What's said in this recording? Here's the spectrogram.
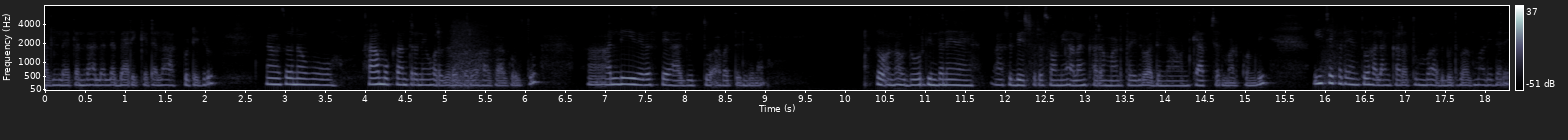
ಆಗಲಿಲ್ಲ. ಯಾಕಂದರೆ ಅಲ್ಲೆಲ್ಲ ಬ್ಯಾರಿಕೇಡ್ ಎಲ್ಲ ಹಾಕ್ಬಿಟ್ಟಿದ್ರು. ಸೊ ನಾವು ಆ ಮುಖಾಂತರನೇ ಹೊರಗಡೆ ಬರೋ ಹಾಗಾಗೋಯಿತು. ಅಲ್ಲಿ ವ್ಯವಸ್ಥೆ ಆಗಿತ್ತು ಆವತ್ತಿನ ದಿನ. ಸೊ ನಾವು ದೂರದಿಂದನೇ ಸಿದ್ದೇಶ್ವರ ಸ್ವಾಮಿ ಅಲಂಕಾರ ಮಾಡ್ತಾಯಿದ್ರು ಅದನ್ನು ಒಂದು ಕ್ಯಾಪ್ಚರ್ ಮಾಡ್ಕೊಂಡ್ವಿ. ಈಚೆ ಕಡೆ ಅಂತೂ ಅಲಂಕಾರ ತುಂಬ ಅದ್ಭುತವಾಗಿ ಮಾಡಿದ್ದಾರೆ.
